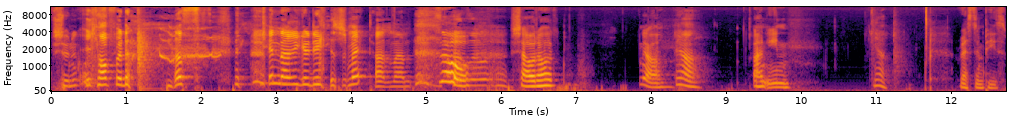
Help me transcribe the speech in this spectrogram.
Schöne Grüße. ich hoffe, dass der Kinderriegel dir geschmeckt hat, Mann. So, Also, Shoutout. Ja, ja, an ihn. ja, Rest in Peace.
